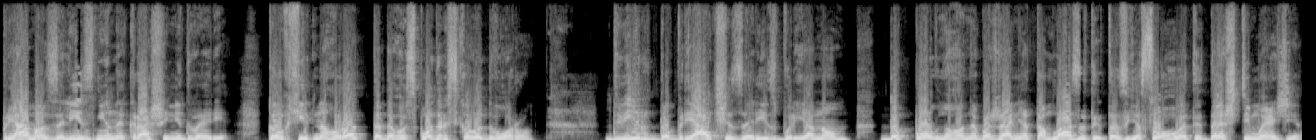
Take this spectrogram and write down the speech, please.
Прямо залізні некрашені двері, то вхід на город та до господарського двору. Двір добряче заріс бур'яном, до повного небажання там лазити та з'ясовувати, де ж ті межі.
